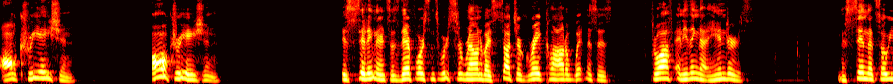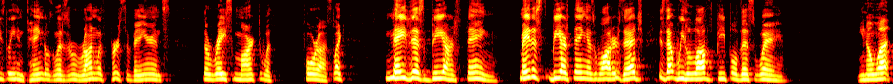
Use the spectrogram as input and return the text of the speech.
all creation, all creation is sitting there and says, therefore, since we're surrounded by such a great cloud of witnesses, throw off anything that hinders the sin that so easily entangles. And let us run with perseverance the race marked with for us. Like, may this be our thing. May this be our thing as Water's Edge, is that we love people this way. You know what?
